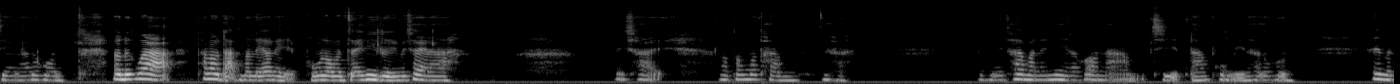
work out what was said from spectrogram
จริงนะทุกคน เรานึกว่าถ้าเราดัดมาแล้วเนี่ย ผมเรามันใจนี่เลยไม่ใช่นะ ไม่ใช่ เราต้องมาทำนะคะแบบนี้ถ้ามันนี่แล้วก็เอาน้ำฉีดน้ำพรมเองนะคะทุกคน ให้มัน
